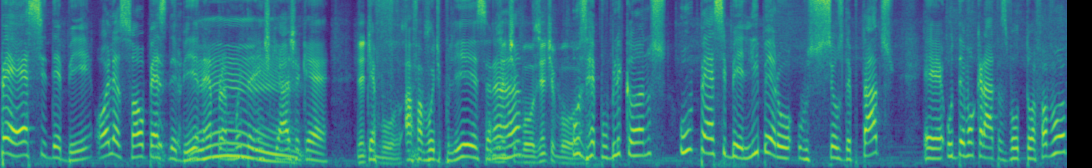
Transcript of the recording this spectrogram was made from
PSDB, olha só o PSDB, né? Pra muita gente que acha que é, Gente que é boa. a favor de polícia, né? Gente boa, gente boa. Os republicanos, o PSB liberou os seus deputados, é, o Democratas votou a favor,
